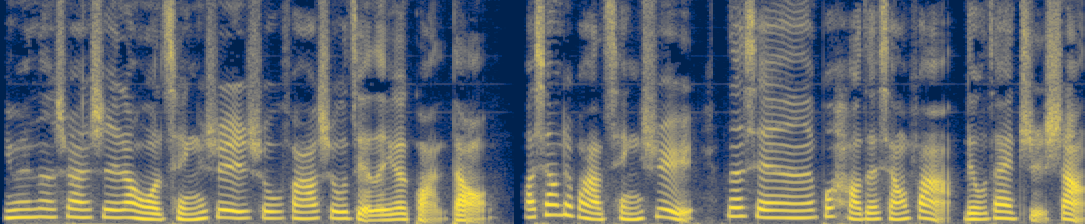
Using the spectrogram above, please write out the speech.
因为那算是让我情绪抒发、疏解的一个管道。”好像就把情绪那些不好的想法留在纸上，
